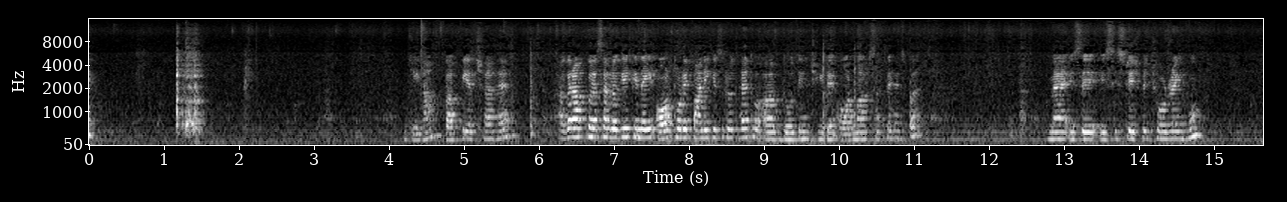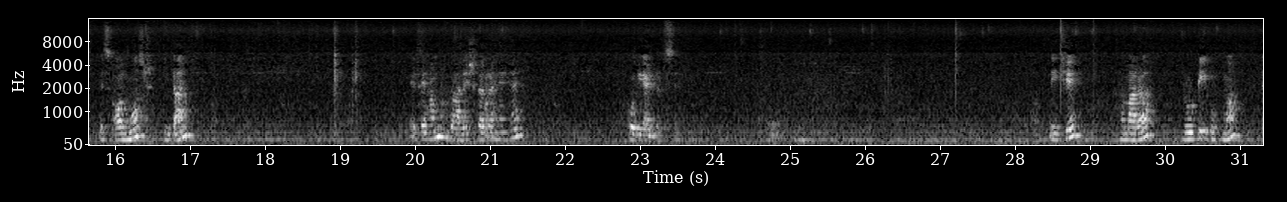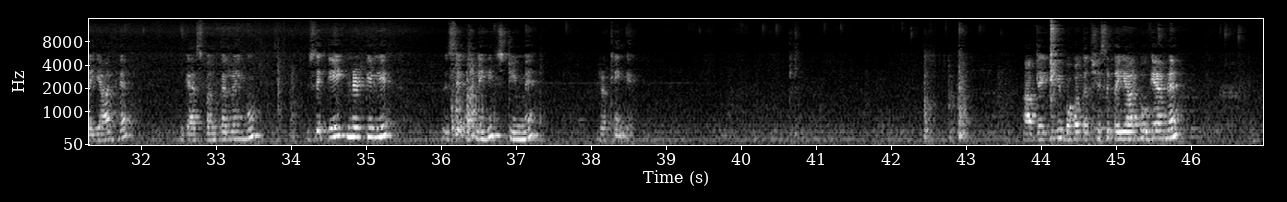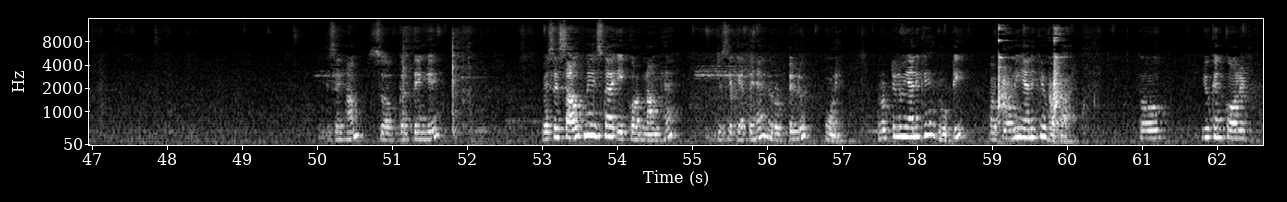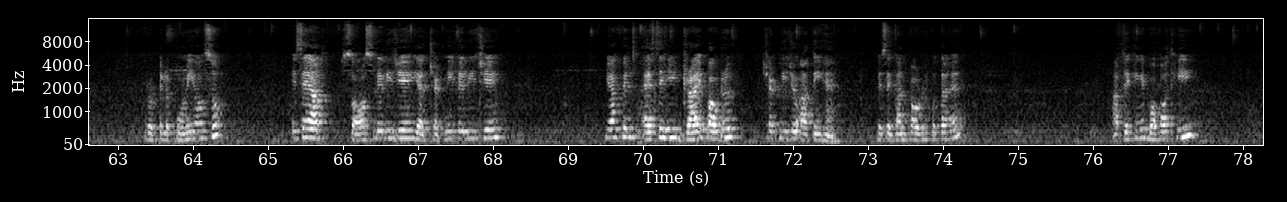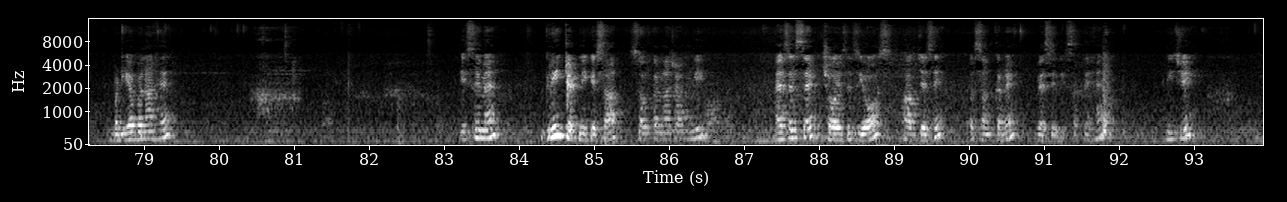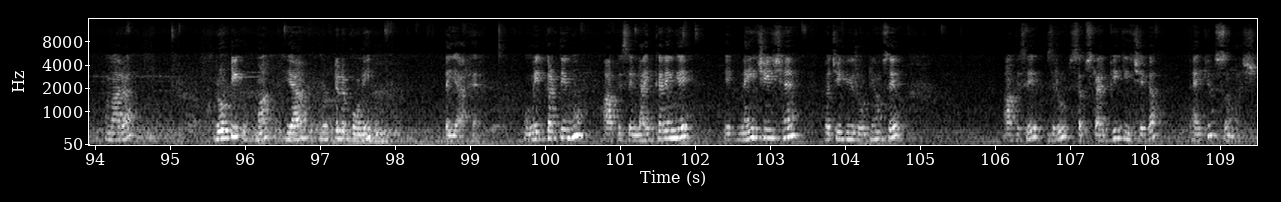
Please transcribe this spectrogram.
जी हाँ काफ़ी अच्छा है। अगर आपको ऐसा लगे कि नहीं, और थोड़े पानी की ज़रूरत है तो आप दो तीन छीटे और मार सकते हैं इस पर। मैं इसे इसी स्टेज पे छोड़ रही हूँ। इट्स ऑलमोस्ट डन इसे हम गार्निश कर रहे हैं कोरिएंडर से। नीचे हमारा रोटी उपमा तैयार है। गैस बंद कर रही हूँ। इसे एक मिनट के लिए इसे अपने ही स्टीम में रखेंगे। आप देखेंगे बहुत अच्छे से तैयार हो गया है। इसे हम सर्व कर देंगे। वैसे साउथ में इसका एक और नाम है, जिसे कहते हैं रोटिलू पोणे रोटिलू यानी कि रोटी और पोणी यानी कि वगार। तो यू कैन कॉल इट रोटिलू पोनी ऑल्सो इसे आप सॉस ले लीजिए या चटनी ले लीजिए, या फिर ऐसे ही ड्राई पाउडर चटनी जो आती हैं, जैसे गन पाउडर होता है। आप देखेंगे बहुत ही बढ़िया बना है। इसे मैं ग्रीन चटनी के साथ सर्व करना चाहूँगी। A set choice is yours आप जैसे पसंद करें, वैसे ले सकते हैं। नीचे हमारा रोटी, उपमा या रोटिल पोड़ी तैयार है। उम्मीद करती हूँ आप इसे लाइक करेंगे। एक नई चीज़ है, बची हुई रोटियों से आप इसे ज़रूर सब्सक्राइब भी कीजिएगा। Thank you so much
